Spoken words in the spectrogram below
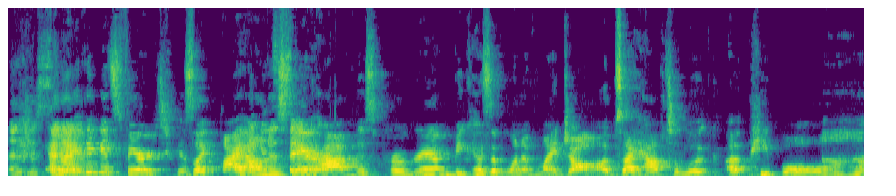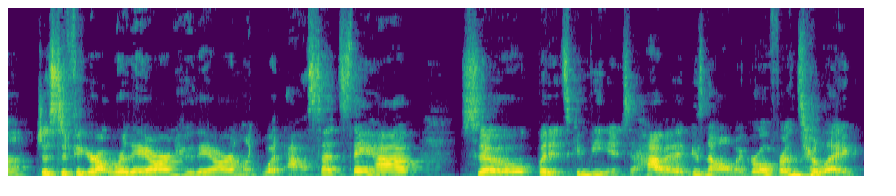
and just say, And I think it's fair because, like, I, I honestly have this program because of one of my jobs. I have to look up people uh-huh. just to figure out where they are and who they are and like what assets they have. So, but it's convenient to have it because now all my girlfriends are like,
